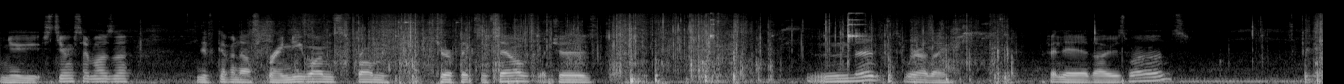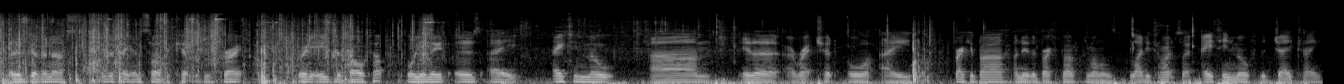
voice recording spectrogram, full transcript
new steering stabilizer. They've given us brand new ones from TeraFlex themselves, which is mint. Where are they? I think they're those ones. they've given us everything inside the kit, which is great. Really easy to bolt up. All you need is a 18mm, um, either a ratchet or a breaker bar. I need a breaker bar because mine was bloody tight, so 18mm for the JK.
